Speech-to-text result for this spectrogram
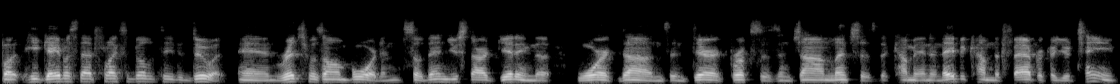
But he gave us that flexibility to do it. And Rich was on board. And so then you start getting the Warrick Dunns and Derrick Brookses and John Lynch's that come in and they become the fabric of your team.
